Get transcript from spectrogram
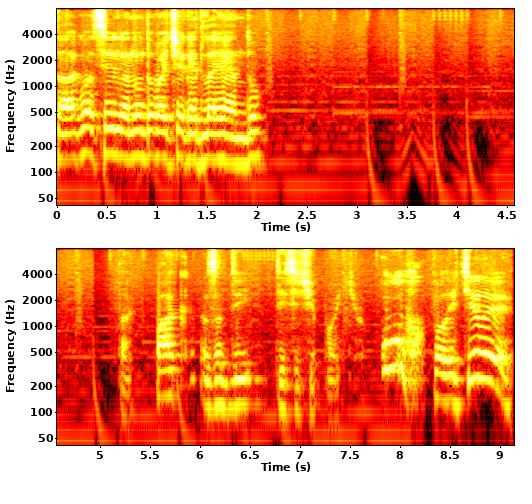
Так, Василя, ну давай чекати легенду. Так, пак за 2000 пойтів. Ух, полетіли!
